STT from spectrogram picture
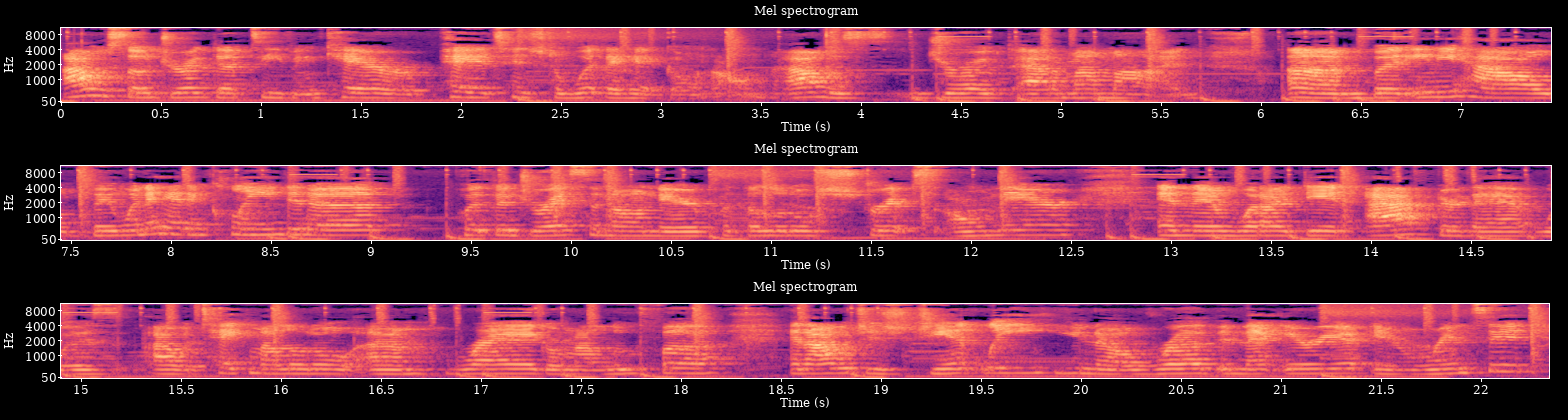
I was so drugged up to even care or pay attention to what they had going on. I was drugged out of my mind. Um, but anyhow, they went ahead and cleaned it up put the dressing on there, put the little strips on there. And then what I did after that was I would take my little um, rag or my loofah and I would just gently, you know, rub in that area and rinse it.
